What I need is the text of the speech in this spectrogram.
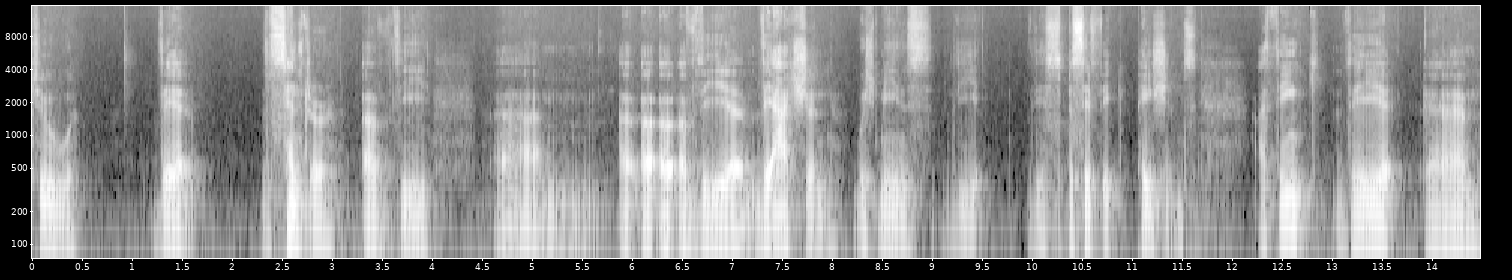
to the, the center of the, um, uh, of the, uh, the action, which means the the specific patients. I think the um,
